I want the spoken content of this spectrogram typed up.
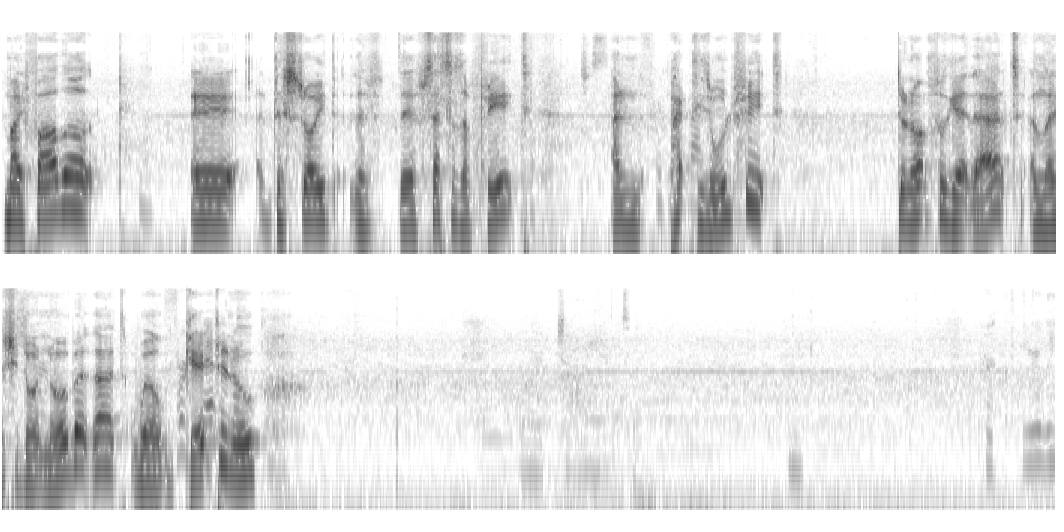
My father uh, destroyed the the Sisters of Fate Just and picked his own fate. Do not forget that, unless you don't know about that. Well, get to know. You're a giant. And you're clearly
